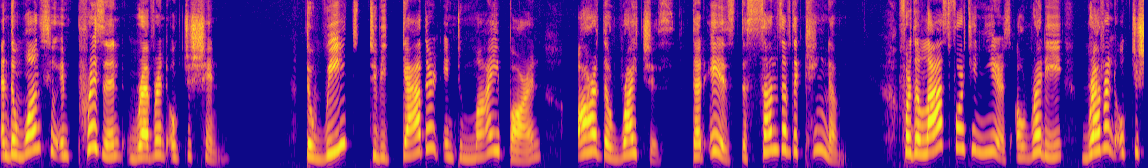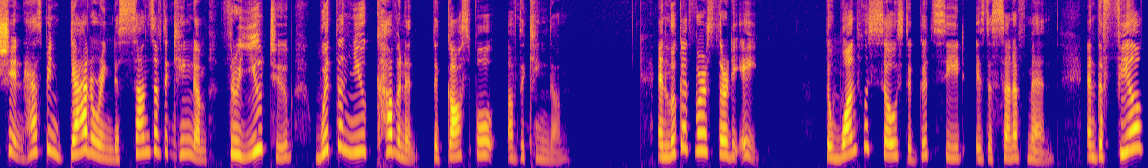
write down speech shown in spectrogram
and the ones who imprisoned Reverend Okjushin. The wheat to be gathered into my barn are the righteous, that is, the sons of the kingdom. For the last 14 years already, Reverend Okjushin has been gathering the sons of the kingdom through YouTube with the new covenant, the gospel of the kingdom. And look at verse 38. The one who sows the good seed is the Son of Man, and the field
